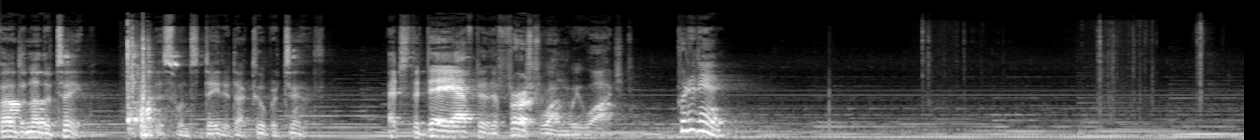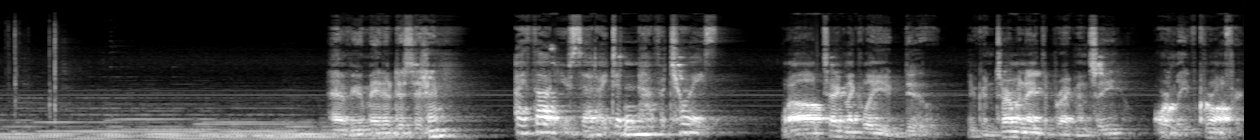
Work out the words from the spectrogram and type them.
Found another tape. This one's dated October 10th. That's the day after the first one we watched. Put it in. Have you made a decision? I thought you said I didn't have a choice. Well, technically you do. You can terminate the pregnancy or leave Crawford.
